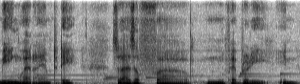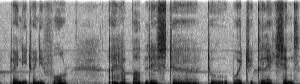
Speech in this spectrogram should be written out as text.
being where I am today. So, as of uh, February in 2024, I have published uh, two poetry collections,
